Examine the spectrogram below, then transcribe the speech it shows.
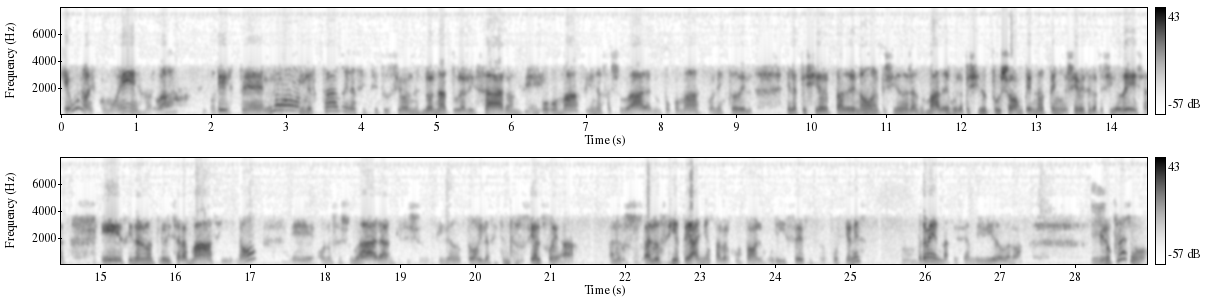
que uno es como es, ¿verdad? Este, no, Y el Estado y las instituciones lo naturalizaron un poco más y nos ayudaran un poco más con esto del el apellido del padre, no, el apellido de las dos madres o el apellido tuyo, aunque no ten- lleves el apellido de ellas. Eh, si lo naturalizaran más, y ¿no? Eh, o nos ayudaran, qué sé yo, Silvia adoptó y la asistente social fue a, a los a los siete años a ver cómo estaban los gurises, cuestiones tremendas que se han vivido, ¿verdad? Pero claro,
